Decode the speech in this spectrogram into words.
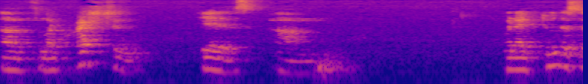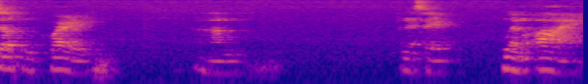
Um, so my question is, um, when I do the self-inquiry, um, when I say, who am I,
